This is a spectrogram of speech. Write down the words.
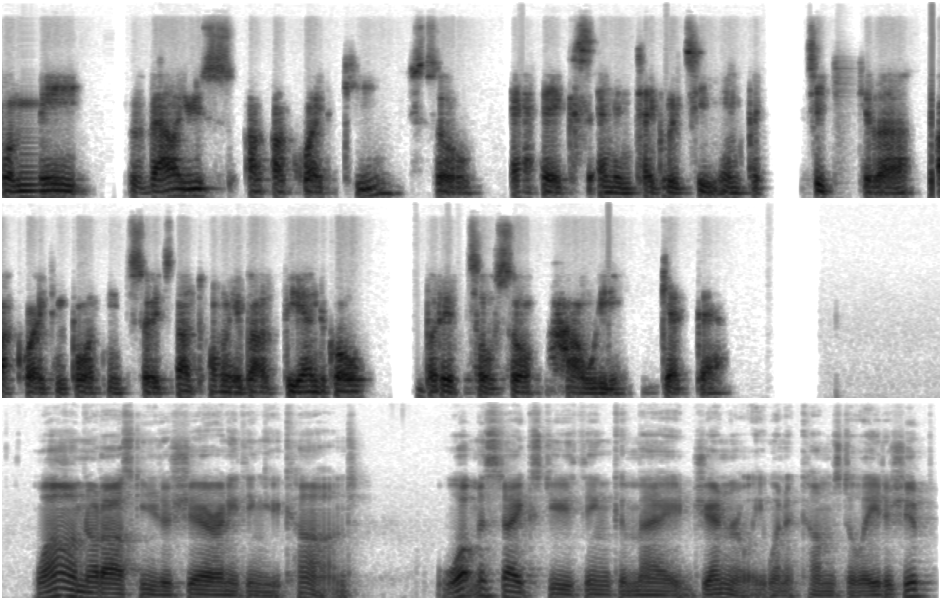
For me, values are, are quite key. So ethics and integrity in particular are quite important. So it's not only about the end goal, but it's also how we get there. While I'm not asking you to share anything you can't, what mistakes do you think are made generally when it comes to leadership?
